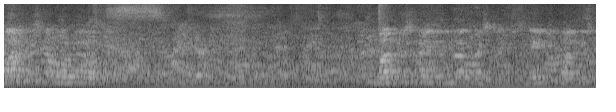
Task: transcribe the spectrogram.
Balakrishna Golkar also. Name of his uh,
